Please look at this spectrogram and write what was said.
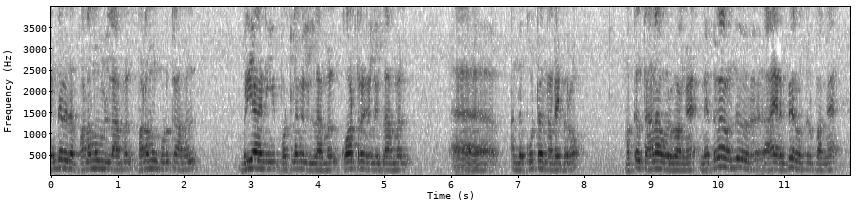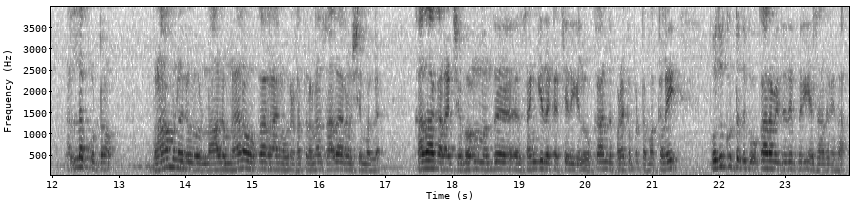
எந்தவித பணமும் இல்லாமல் பணமும் கொடுக்காமல் பிரியாணி பொட்டலங்கள் இல்லாமல் குவார்ட்டர்கள் இல்லாமல் அந்த கூட்டம் நடைபெறும். மக்கள் தானாக வருவாங்க. நேற்றுலாம் வந்து ஒரு ஆயிரம் பேர் வந்திருப்பாங்க. நல்ல கூட்டம். பிராமணர்கள் ஒரு நாலு மணி நேரம் உட்கார்றாங்க ஒரு இடத்துலனா சாதாரண விஷயம் இல்லை கதா கலாட்சேபம் வந்து சங்கீத கச்சேரிகள் உட்கார்ந்து பழக்கப்பட்ட மக்களை பொதுக்கூட்டத்துக்கு உட்கார வைத்ததே பெரிய சாதனை தான்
